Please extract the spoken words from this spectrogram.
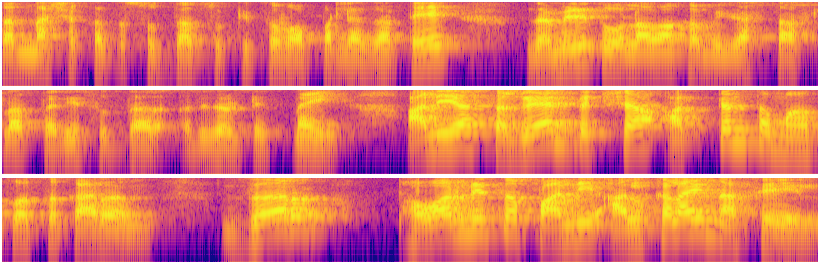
तणनाशकाचं सुद्धा चुकीचं वापरल्या जाते. जमिनीत ओलावा कमी जास्त असला तरी सुद्धा रिझल्ट येत नाही. आणि या सगळ्यांपेक्षा अत्यंत महत्त्वाचं कारण जर फवारणीचं पाणी अल्कलाईन असेल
